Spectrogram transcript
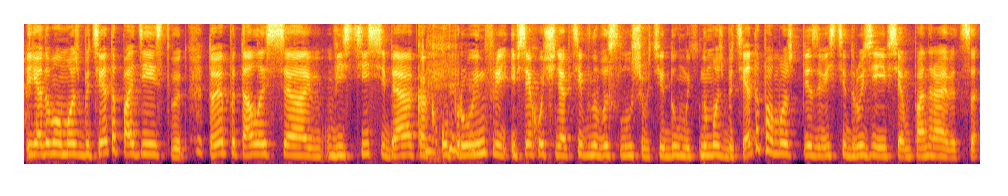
И я думала, может быть, это подействует. То я пыталась э, вести себя как Опра Уинфри и всех очень активно выслушивать и думать, ну, может быть, это поможет мне завести друзей друзей и всем понравиться.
